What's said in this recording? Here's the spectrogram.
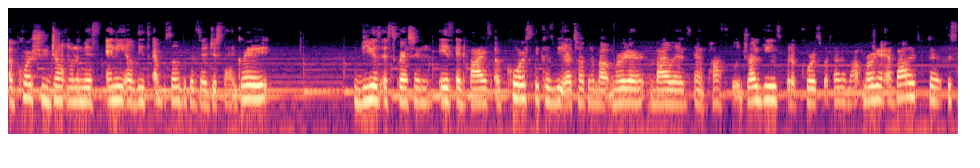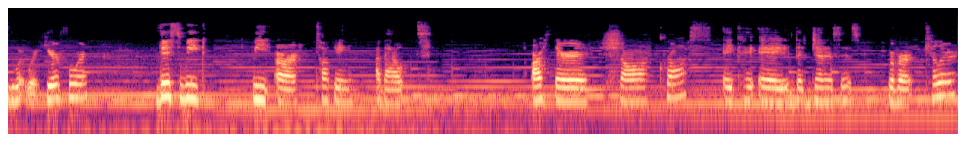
of course, you don't want to miss any of these episodes because they're just that great. Viewers' discretion is advised, of course, because we are talking about murder, violence, and possible drug use. But of course, we're talking about murder and violence because this is what we're here for. This week, we are talking about Arthur Shawcross, aka the Genesee River Killer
